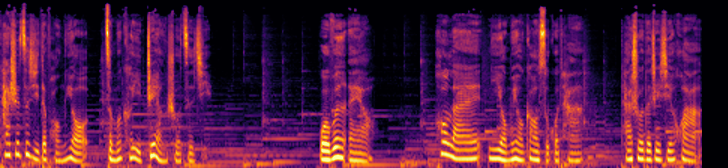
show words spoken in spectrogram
他是自己的朋友，怎么可以这样说自己？我问 L，后来你有没有告诉过他，他说的这些话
